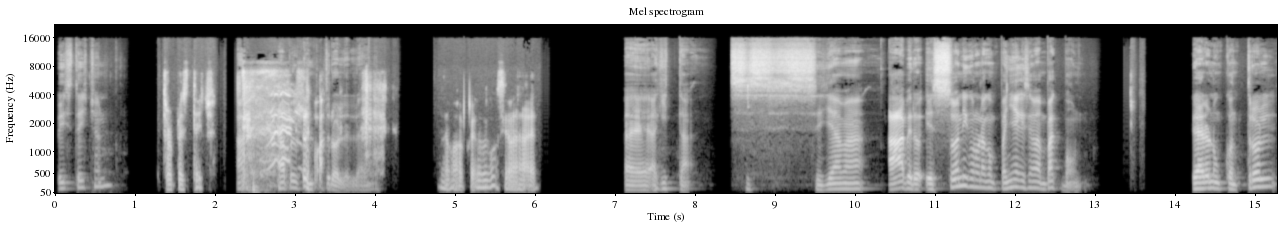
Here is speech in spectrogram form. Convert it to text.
PlayStation PlayStation. App- Apple Controller. la- No me acuerdo cómo se llama. A ver. Eh, aquí está. Se, se llama. Ah, pero es Sony con una compañía que se llama Backbone. Crearon un control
